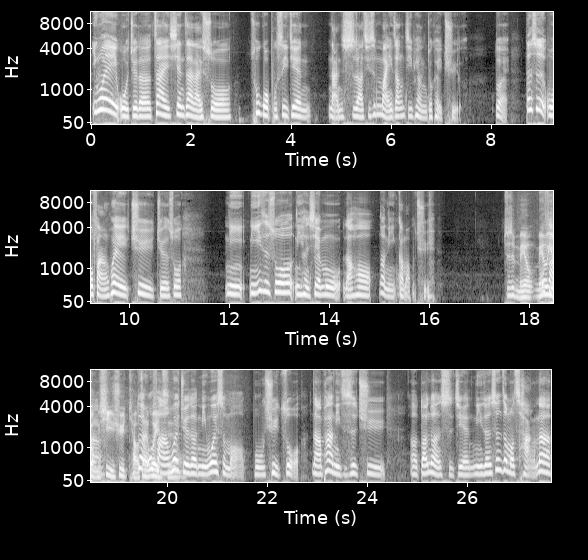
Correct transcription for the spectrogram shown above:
因为我觉得在现在来说，出国不是一件难事啊。其实买一张机票你就可以去了，对。但是我反而会去觉得说，你你一直说你很羡慕，然后那你干嘛不去？就是没有没有勇气去挑战未知。反而会觉得你为什么不去做？哪怕你只是去呃短短时间，你人生这么长，那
